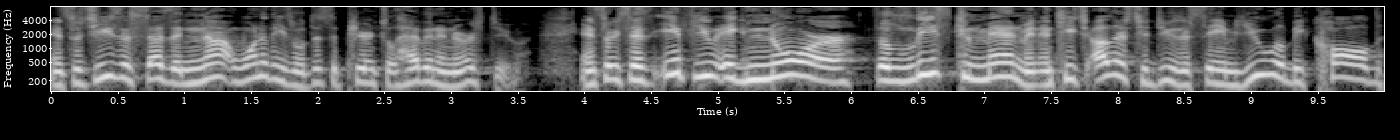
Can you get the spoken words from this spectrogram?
And so Jesus says that not one of these will disappear until heaven and earth do. And so he says, if you ignore the least commandment and teach others to do the same, you will be called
